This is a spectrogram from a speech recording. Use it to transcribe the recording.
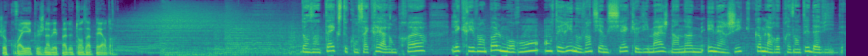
je croyais que je n'avais pas de temps à perdre. Dans un texte consacré à l'empereur, l'écrivain Paul Morand entérine au XXe siècle l'image d'un homme énergique comme l'a représenté David.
